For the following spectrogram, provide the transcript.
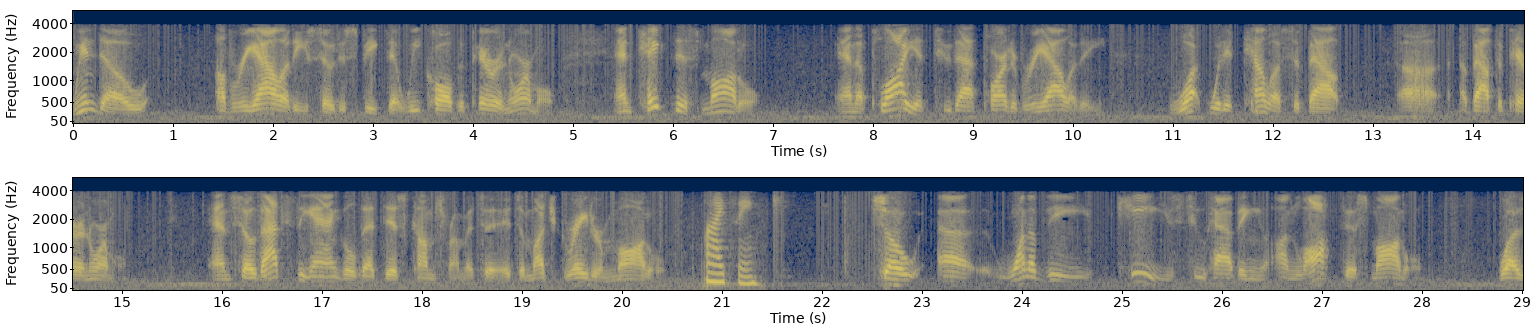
window of reality, so to speak, that we call the paranormal, and take this model and apply it to that part of reality, what would it tell us about uh, about the paranormal? And so that's the angle that this comes from. It's a it's a much greater model. I see. So uh, one of the keys to having unlocked this model was,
